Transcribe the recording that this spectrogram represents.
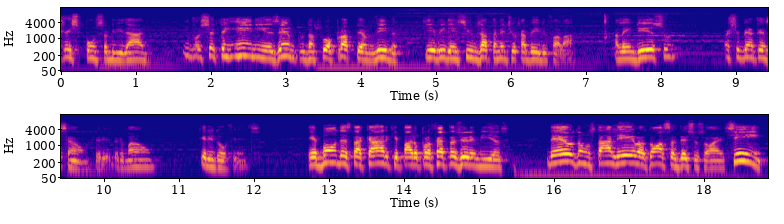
responsabilidade. E você tem N exemplos na sua própria vida que evidenciam exatamente o que eu acabei de falar. Além disso, preste bem atenção, querido irmão, querido ouvinte. É bom destacar que para o profeta Jeremias, Deus não está alheio às nossas decisões. Sim,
